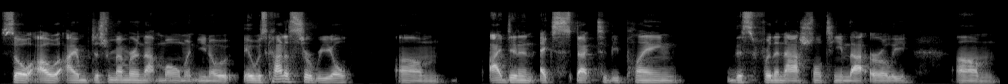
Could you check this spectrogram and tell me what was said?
So I I just remember in that moment, you know, it was kind of surreal. Um, I didn't expect to be playing this for the national team that early. Um,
